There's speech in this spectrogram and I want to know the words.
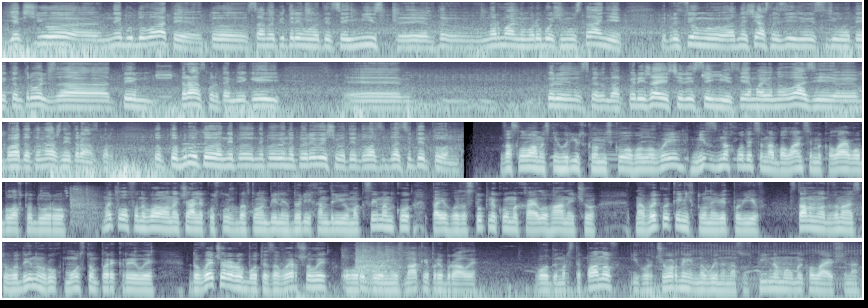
Якщо е, не будувати, то саме підтримувати цей міст е, в нормальному робочому стані і при цьому одночасно здійснювати контроль за тим транспортом, який е, так, переїжджає через цей міст. Я маю на увазі багатотонажний транспорт. Тобто бруто не повинно перевищувати 20, 20 тонн. За словами Снігурівського міського голови, міст знаходиться на балансі Миколаєвоблавтодору. Ми телефонували начальнику служби автомобільних доріг Андрію Максименку та його заступнику Михайлу Ганичу. На виклики ніхто не відповів. Станом на 12 годину рух мостом перекрили. До вечора роботи завершили, огороджувальні знаки прибрали. Володимир Степанов, Ігор Чорний. Новини на Суспільному. Миколаївщина.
